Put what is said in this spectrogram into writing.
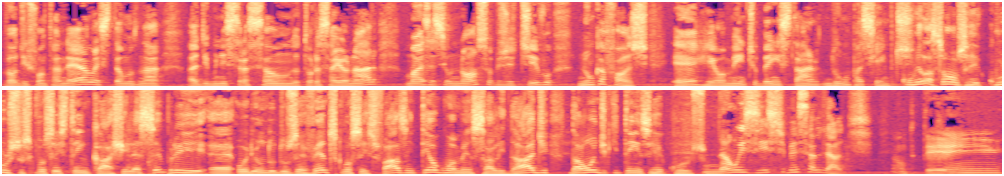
Valdir Fontanella, estamos na administração doutora Sayonara, mas assim, o nosso objetivo nunca foge. É realmente o bem-estar de um paciente. Com relação aos recursos que vocês têm em caixa, ele é sempre é, oriundo dos eventos que vocês fazem? Tem alguma mensagem? Mensalidade? Da onde que tem esse recurso? Não existe mensalidade. Não, tem,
